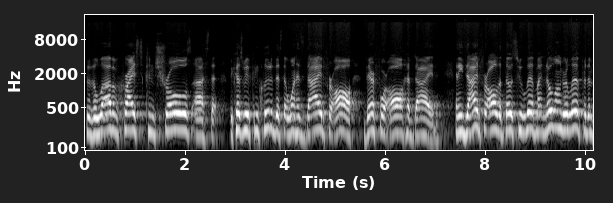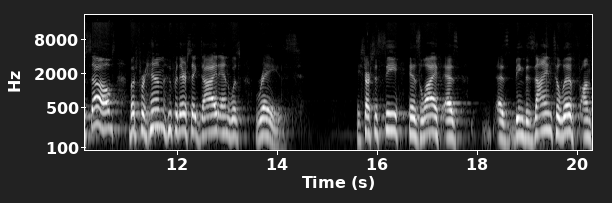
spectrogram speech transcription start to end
For the love of Christ controls us, that because we've concluded this, that one has died for all, therefore all have died. And he died for all that those who live might no longer live for themselves, but for him who for their sake died and was raised. He starts to see his life as, as being designed to live on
